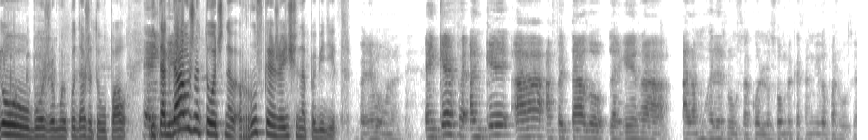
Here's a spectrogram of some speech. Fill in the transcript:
О, боже мой, куда же ты упал? И ¿En тогда уже точно русская женщина победит. Esperemos una. ¿En qué, afe- ¿En qué ha afectado la guerra a las mujeres rusas con los hombres que se han ido para Rusia?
